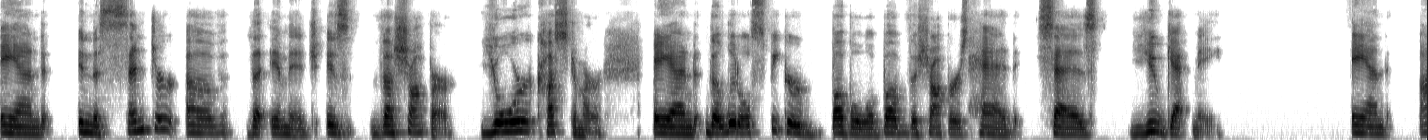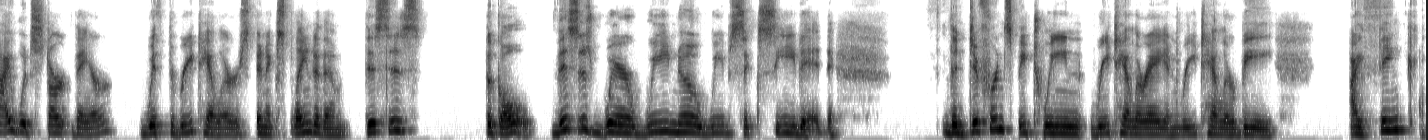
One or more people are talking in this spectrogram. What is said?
And in the center of the image is the shopper, your customer. And the little speaker bubble above the shopper's head says, You get me. And I would start there with the retailers and explain to them this is the goal. This is where we know we've succeeded. The difference between retailer A and retailer B, I think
